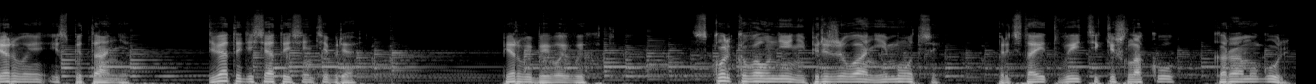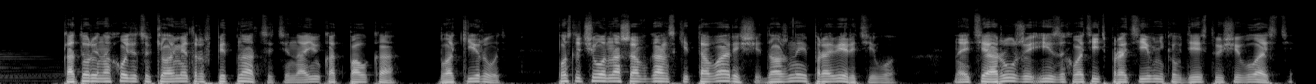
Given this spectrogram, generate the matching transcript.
Первые испытания. 9-10 сентября. Первый боевой выход. Сколько волнений, переживаний, эмоций. Предстоит выйти к кишлаку Карамугуль, который находится в километрах 15 на юг от полка, блокировать, после чего наши афганские товарищи должны проверить его, найти оружие и захватить противников действующей власти,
